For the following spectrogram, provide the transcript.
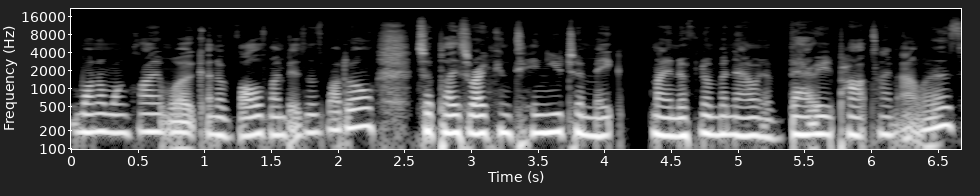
one on one client work and evolve my business model to a place where I continue to make my enough number now in a very part time hours.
